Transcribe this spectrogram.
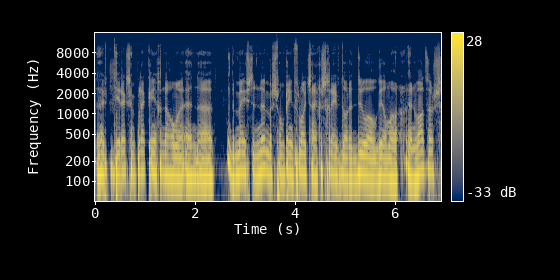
heeft direct zijn plek ingenomen. En de meeste nummers van Pink Floyd zijn geschreven door het duo Gilmour en Waters.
